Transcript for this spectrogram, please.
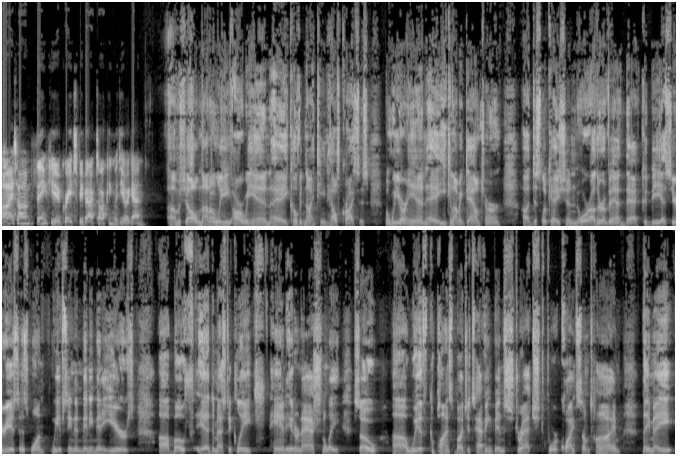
Hi, Tom. Thank you. Great to be back talking with you again. Uh, Michelle, not only are we in a COVID 19 health crisis, but we are in a economic downturn, uh, dislocation, or other event that could be as serious as one we have seen in many, many years, uh, both uh, domestically and internationally. So, uh, with compliance budgets having been stretched for quite some time, they may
